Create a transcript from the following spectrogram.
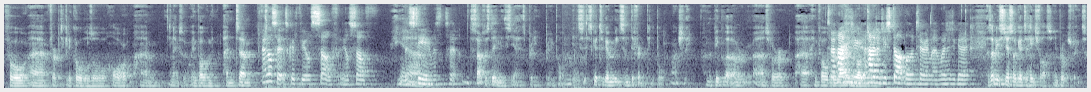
for uh, for a particular cause or or um, you know sort of involvement. And um, And also, it's good for yourself and your yeah, self-esteem, isn't it? self-esteem is yeah, it's pretty pretty important. It's it's good to go meet some different people actually, and the people that are uh, sort of uh, involved. So how did you how did you start volunteering then? Where did you go? Somebody suggested I go to HVOSS in Broad Street, so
